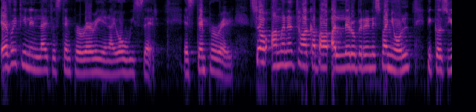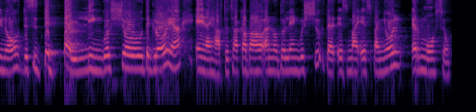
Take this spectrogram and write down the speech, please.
Everything in life is temporary and i always said it's temporary. So I'm going to talk about a little bit in Espanol because, you know, this is the bilingual show de Gloria and I have to talk about another language too that is my español hermoso.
